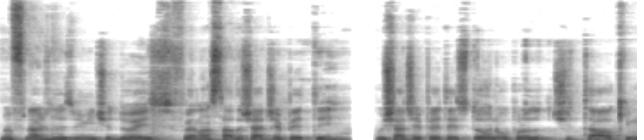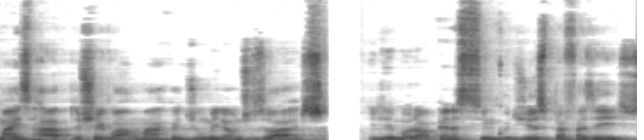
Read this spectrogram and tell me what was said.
No final de 2022 foi lançado o ChatGPT, o ChatGPT se tornou o produto digital que mais rápido chegou à marca de um milhão de usuários. Ele demorou apenas cinco dias para fazer isso.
